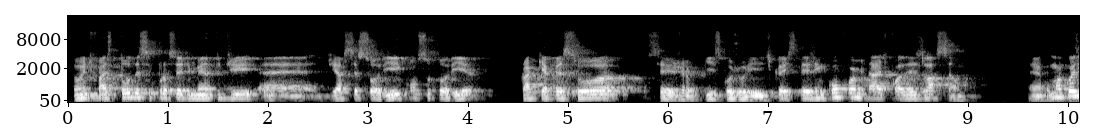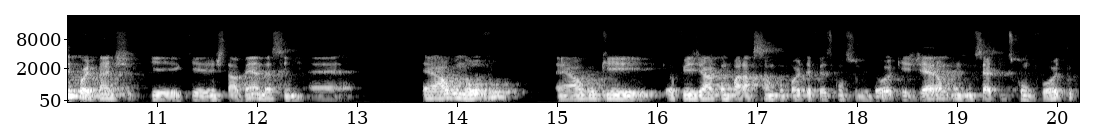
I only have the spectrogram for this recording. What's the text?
Então, a gente faz todo esse procedimento de, é, de assessoria e consultoria para que a pessoa, seja física ou jurídica, esteja em conformidade com a legislação. É, uma coisa importante que, que a gente está vendo, assim, é, é algo novo, é algo que eu fiz já a comparação com o Código de Defesa do Consumidor, que gera um, certo desconforto,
